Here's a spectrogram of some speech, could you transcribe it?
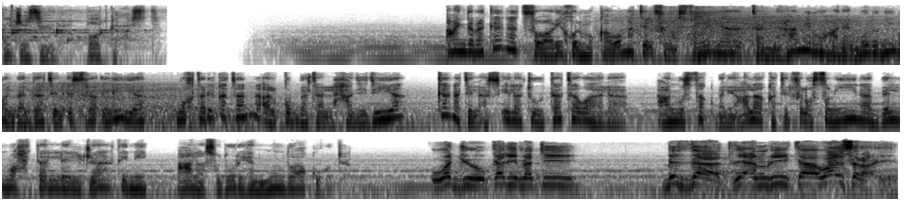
الجزيرة بودكاست. عندما كانت صواريخ المقاومة الفلسطينية تنهمر على المدن والبلدات الإسرائيلية مخترقة القبة الحديدية كانت الأسئلة تتوالى عن مستقبل علاقة الفلسطينيين بالمحتل الجاثم على صدورهم منذ عقود. أوجه كلمتي بالذات لأمريكا وإسرائيل.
